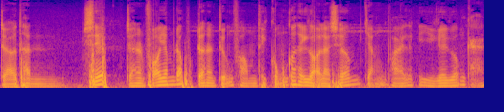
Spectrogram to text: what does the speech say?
trở thành sếp trở thành phó giám đốc trở thành trưởng phòng thì cũng có thể gọi là sớm chẳng phải là cái gì ghê gớm cả.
